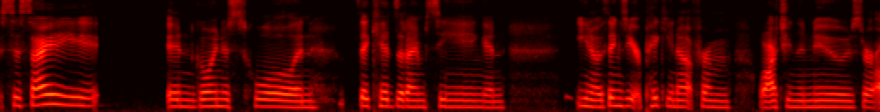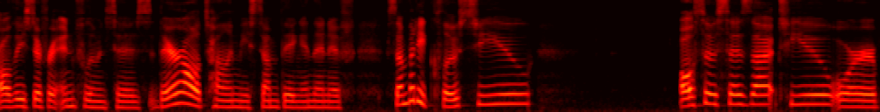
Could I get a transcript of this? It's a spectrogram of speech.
society and going to school and the kids that I'm seeing and you know, things that you're picking up from watching the news or all these different influences, they're all telling me something. And then if somebody close to you also says that to you, or,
